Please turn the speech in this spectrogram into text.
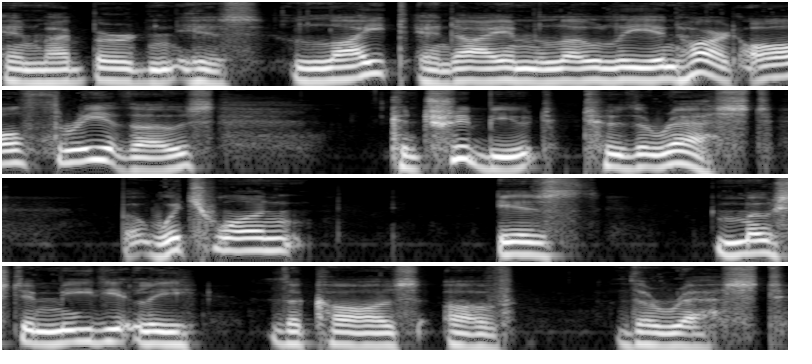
and my burden is light, and I am lowly in heart. All three of those contribute to the rest. But which one is most immediately the cause of the rest?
